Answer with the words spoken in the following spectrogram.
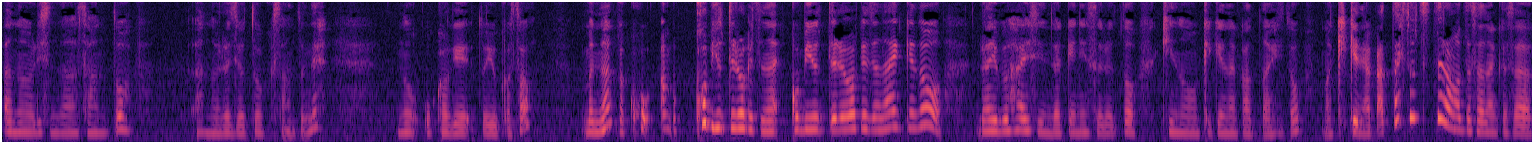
あのリスナーさんとあのラジオトークさんとねのおかげというかさまあ、なんかこあこび言ってるわけじゃないこび言ってるわけじゃないけどライブ配信だけにすると昨日聞けなかった人まあ聞けなかった人っつったらまたさなんかさ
